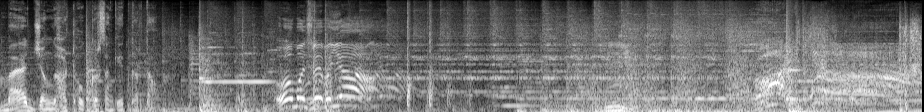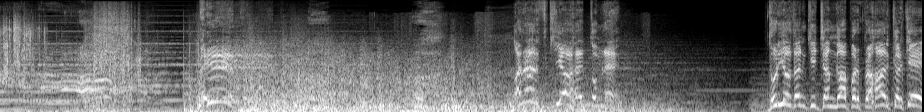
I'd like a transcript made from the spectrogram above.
मैं जंघा ठोककर संकेत करता हूँ। ओ मंझले भैया! अनर्थ किया है तुमने। दुर्योधन की जंगा पर प्रहार करके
